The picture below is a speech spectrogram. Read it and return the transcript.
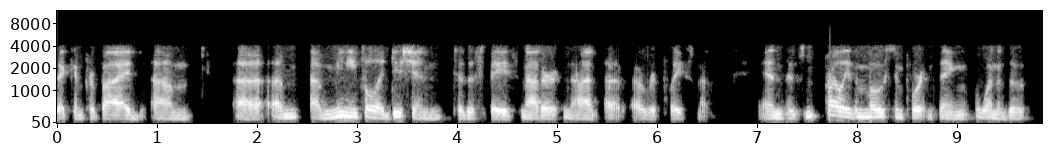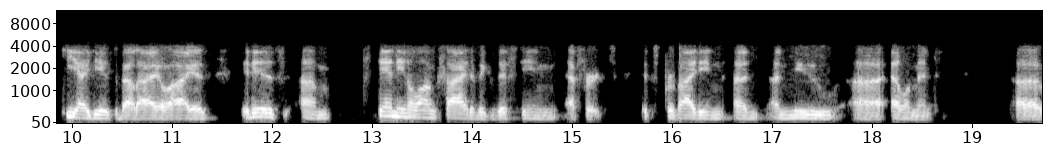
that can provide um, uh, a, a, meaningful addition to the space, not a, not a, a replacement. And it's probably the most important thing, one of the key ideas about IOI is it is um, standing alongside of existing efforts. It's providing a, a new uh, element uh,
